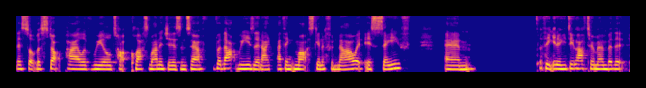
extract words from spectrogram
there's sort of a stockpile of real top class managers. And so for that reason, I, I think Mark Skinner for now it is safe. Um, I think you know you do have to remember that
